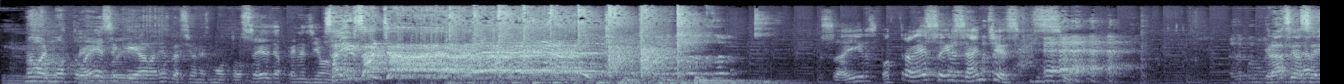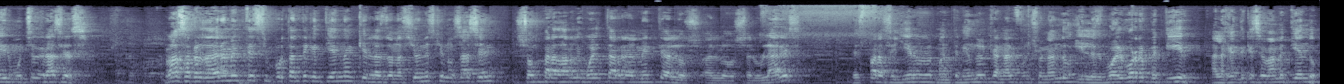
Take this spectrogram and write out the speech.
No, No, el Moto tengo S que lleva varias versiones. Moto C apenas lleva. ¡Zair Sánchez! Zair, otra vez Zair Sánchez. Gracias, Zair, muchas gracias. Raza, verdaderamente es importante que entiendan que las donaciones que nos hacen son para darle vuelta realmente a los, a los celulares. Es para seguir manteniendo el canal funcionando. Y les vuelvo a repetir a la gente que se va metiendo.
